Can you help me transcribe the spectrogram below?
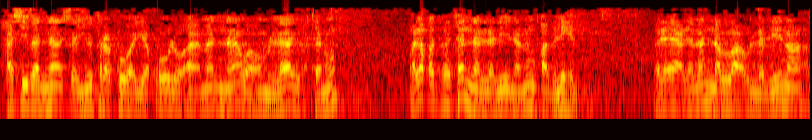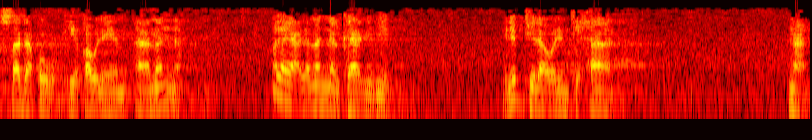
حسب الناس أن يتركوا أن يقولوا آمنا وهم لا يفتنون. ولقد فتنا الذين من قبلهم. فلا يعلمن الله الذين صدقوا في قولهم آمنا. ولا يعلمن الكاذبين. الابتلاء والامتحان. نعم.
